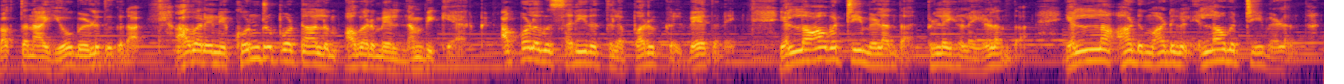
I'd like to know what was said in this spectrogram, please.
பக்தனாய் யோபு எழுதுகிறார் அவர் என்னை கொன்று போட்டாலும் அவர் மேல் நம்பிக்கையா இருப்பேன். அவ்வளவு சரீரத்தில் பருக்கள் வேதனை எல்லாவற்றையும் இழந்தான் பிள்ளைகளை இழந்தான் எல்லா ஆடு மாடுகள் எல்லாவற்றையும் இழந்தான்.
